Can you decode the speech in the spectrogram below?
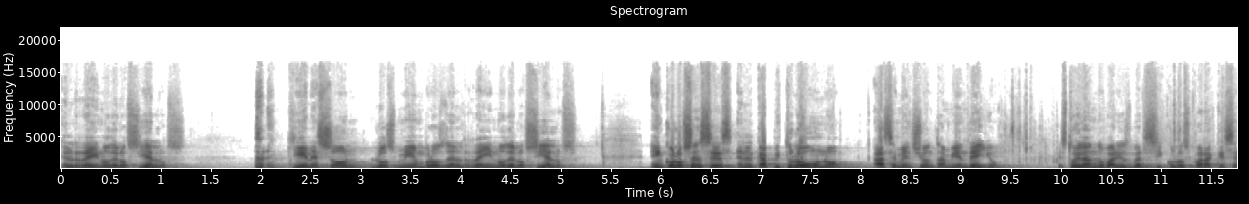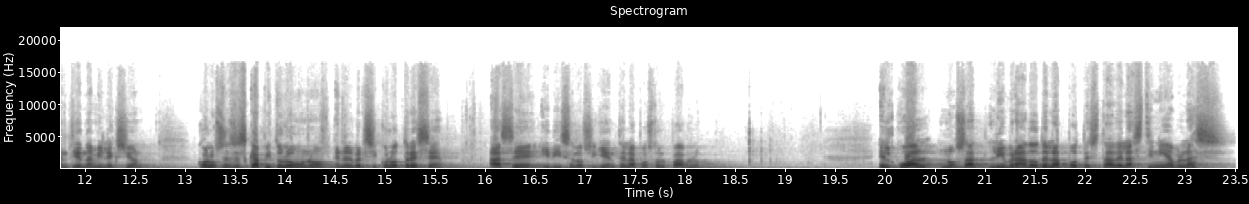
el reino de los cielos. ¿Quiénes son los miembros del reino de los cielos? En Colosenses, en el capítulo 1, hace mención también de ello. Estoy dando varios versículos para que se entienda mi lección. Colosenses capítulo 1, en el versículo 13, hace y dice lo siguiente el apóstol Pablo, el cual nos ha librado de la potestad de las tinieblas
